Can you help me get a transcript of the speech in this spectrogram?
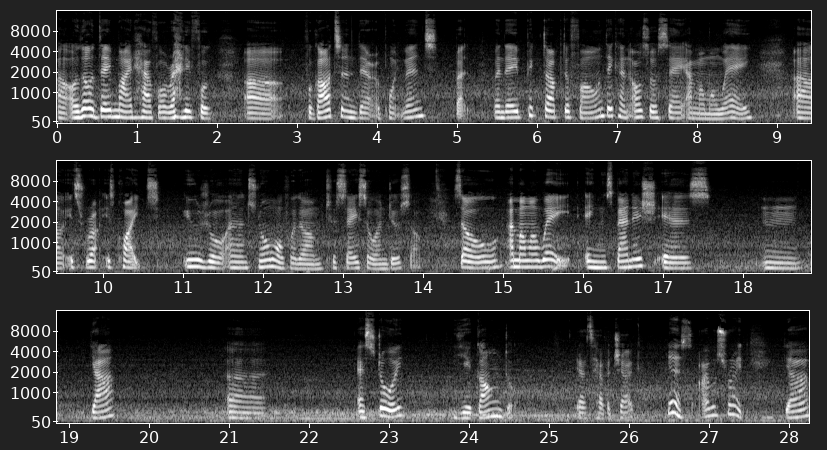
uh, although they might have already for, uh, forgotten their appointment. But when they picked up the phone, they can also say, "I'm on my way." Uh, it's it's quite usual and normal for them to say so and do so. So I'm on my way in Spanish is, mm, yeah uh, estoy llegando. Let's have a check. Yes, I was right. Ya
